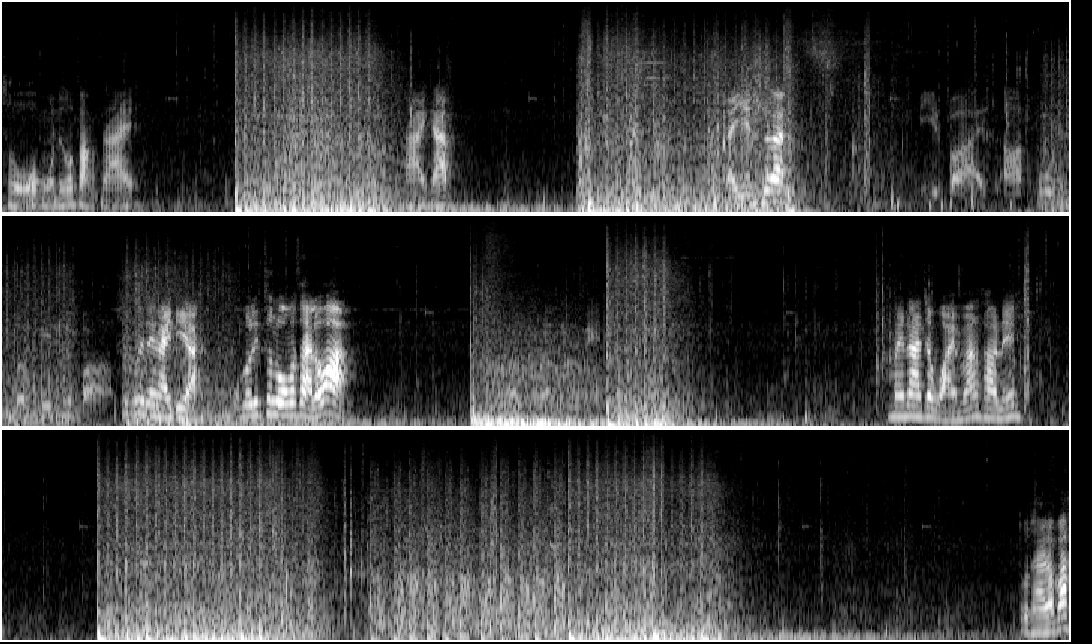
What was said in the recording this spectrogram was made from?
โถผมนึกว่าฝั่งซ้าย ตายครับ ใจเย็นเพื่อน Be advised, Op 4 has located a bomb. ช่วยเพื่อนยังไงดีอะผมเอาลิทโลมาใส่แล้วอะ Friendly remaining. ไม่น่าจะไหวมั้งคราวนี้ ตัวท้ายแล้วปะ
